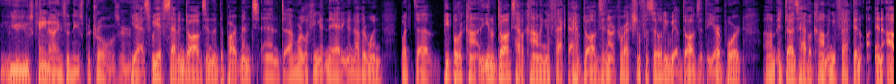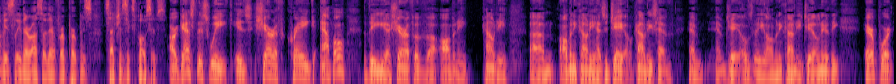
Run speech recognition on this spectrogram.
you use canines in these patrols. Or Yes, we have seven dogs in the department, and um, we're looking at adding another one. But uh, people are, cal- you know, dogs have a calming effect. I have dogs in our correctional facility. We have dogs at the airport. Um, it does have a calming effect, and and obviously they're also there for a purpose such as explosives. Our guest this week is Sheriff Craig Apple, the uh, sheriff of uh, Albany County. Um, Albany County has a jail. Counties have, have have jails. The Albany County Jail near the airport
